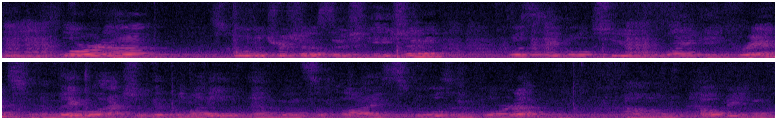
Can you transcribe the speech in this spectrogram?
The Florida School Nutrition Association was able to write a grant, and they will actually get the money and then supply schools in Florida, um, helping,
